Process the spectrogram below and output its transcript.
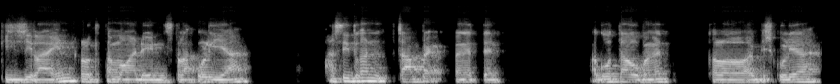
di sisi lain kalau kita mau ngadain setelah kuliah pasti itu kan capek banget dan aku tahu banget kalau habis kuliah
